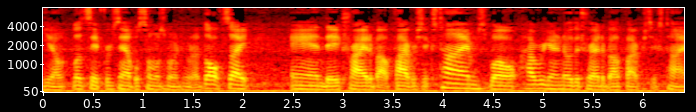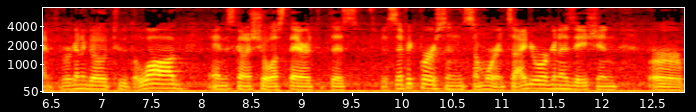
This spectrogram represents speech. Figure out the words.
you know, let's say for example someone's going to an adult site and they tried about five or six times. Well, how are we going to know they tried about five or six times? We're going to go to the log, and it's going to show us there that this specific person somewhere inside your organization or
